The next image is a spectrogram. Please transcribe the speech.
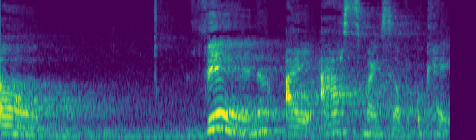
um, then I asked myself, okay,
